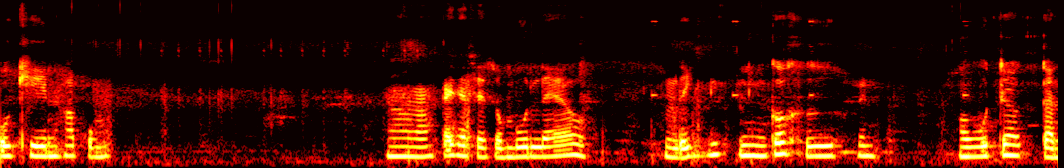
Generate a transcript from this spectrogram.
โอเคนะครับผมเอานะใกล้จะเสร็จสมบูรณ์แล้วเหลืออีกนิดนึงก็คือเป็นอาวุธเจอกัน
